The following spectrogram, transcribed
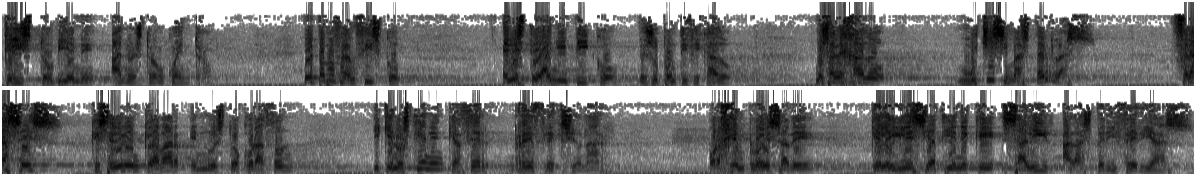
Cristo viene a nuestro encuentro. El Papa Francisco, en este año y pico de su pontificado, nos ha dejado muchísimas perlas, frases que se deben clavar en nuestro corazón y que nos tienen que hacer reflexionar. Por ejemplo, esa de que la Iglesia tiene que salir a las periferias,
